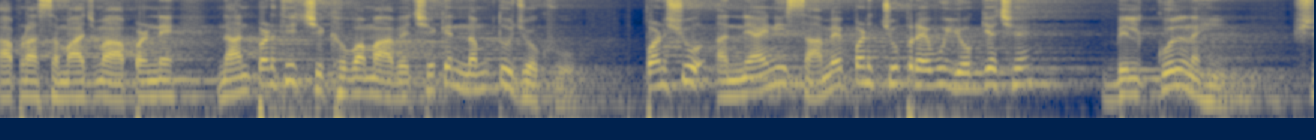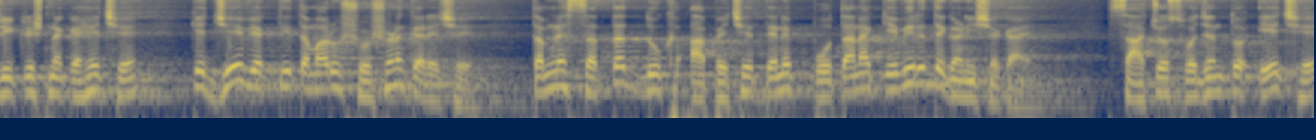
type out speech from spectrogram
આપણા સમાજમાં આપણને નાનપણથી જ શીખવવામાં આવે છે કે નમતું જોખવું, પણ શું અન્યાયની સામે પણ ચૂપ રહેવું યોગ્ય છે? બિલકુલ નહીં. શ્રી કૃષ્ણ કહે છે કે જે વ્યક્તિ તમારું શોષણ કરે છે, તમને સતત દુઃખ આપે છે તેને પોતાના કેવી રીતે ગણી શકાય? સાચો સ્વજન તો એ છે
